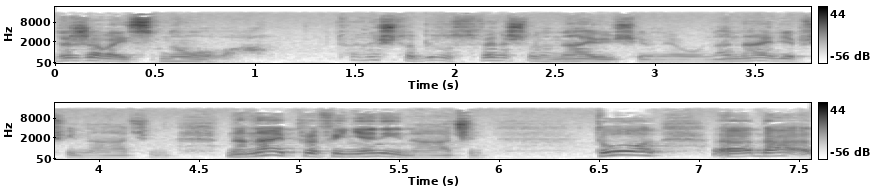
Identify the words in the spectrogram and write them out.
država i snova. To je nešto bilo sve nešto na najvišem nivou, na najljepši način, na najprofinjeniji način. To, e, na,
